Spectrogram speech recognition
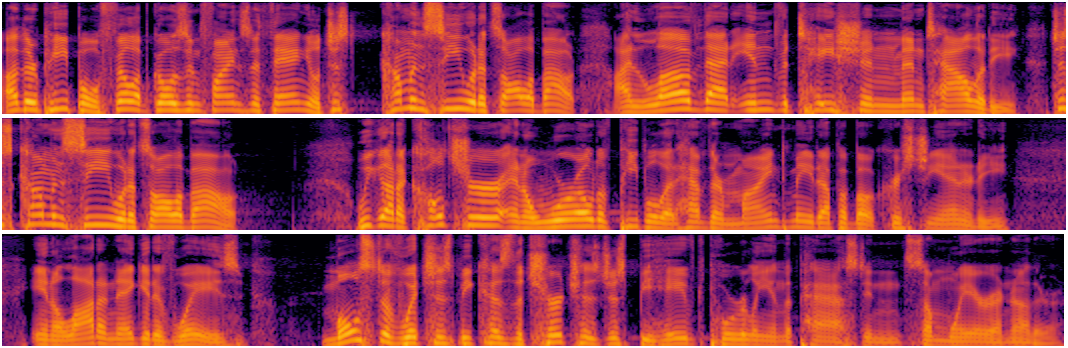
Other people, Philip goes and finds Nathanael. Just come and see what it's all about. I love that invitation mentality. Just come and see what it's all about. We got a culture and a world of people that have their mind made up about Christianity in a lot of negative ways, most of which is because the church has just behaved poorly in the past in some way or another.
